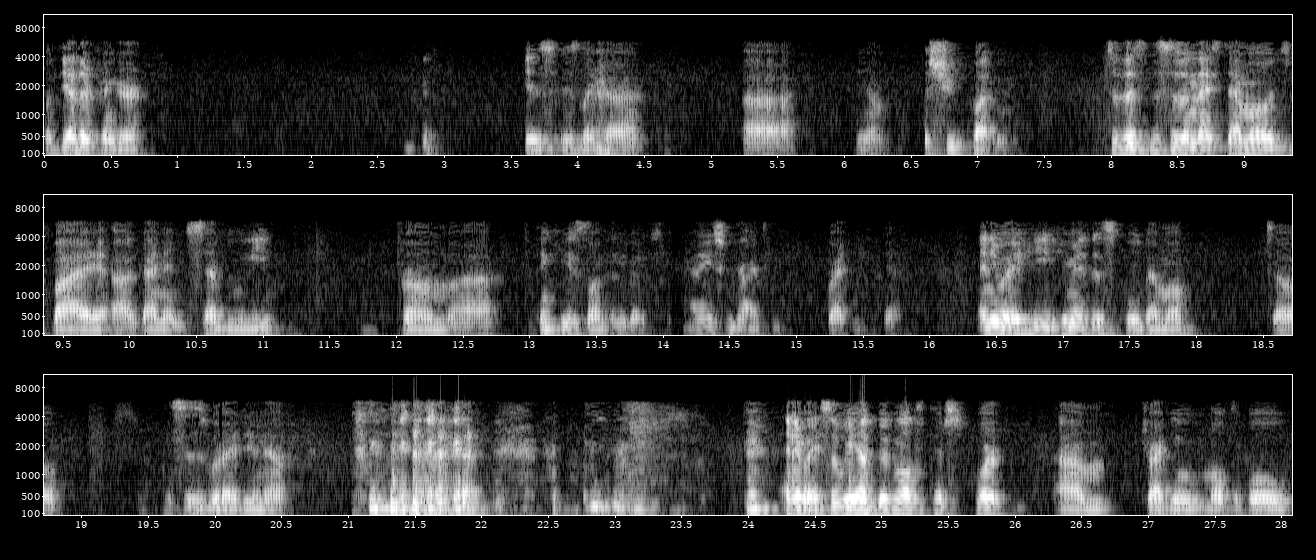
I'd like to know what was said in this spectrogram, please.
but the other finger is is like a uh, you know the shoot button. So this this is a nice demo. It's by a guy named Seb Lee from uh, I think he's London based. I use some Brighton. Brighton, yeah. Anyway, he, he made this cool demo, so this is what I do now. anyway, so we have good multi-touch support, um, tracking multiple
